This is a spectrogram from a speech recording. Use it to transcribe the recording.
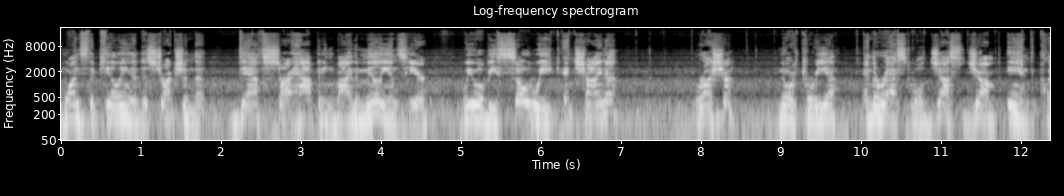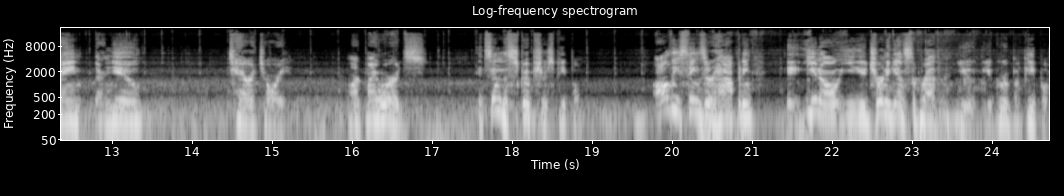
Once the killing, the destruction, the deaths start happening by the millions here, we will be so weak, and China, Russia, North Korea, and the rest will just jump in to claim their new territory. Mark my words. It's in the scriptures, people all these things are happening you know you, turn against the brethren you you group of people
